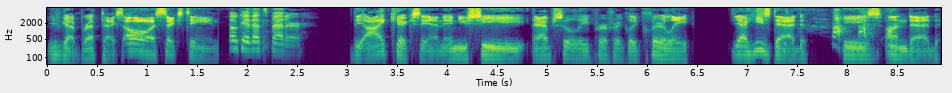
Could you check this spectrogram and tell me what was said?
You've got Brett dice. Oh, a 16. Okay, that's better. The eye kicks in and you see absolutely perfectly clearly. Yeah, he's dead. he's undead.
